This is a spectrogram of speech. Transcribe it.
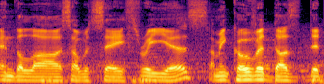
in the last, I would say, three years. I mean, COVID does did,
